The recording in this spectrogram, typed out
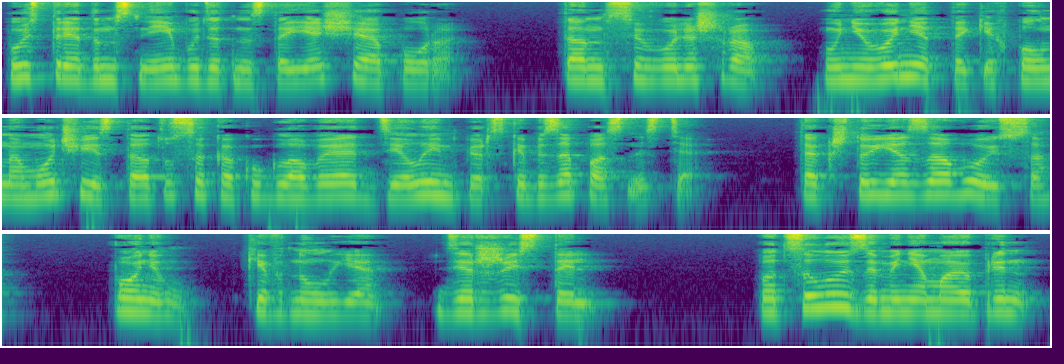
Пусть рядом с ней будет настоящая опора. Тан всего лишь раб. У него нет таких полномочий и статуса, как у главы отдела имперской безопасности. Так что я за Войса». «Понял», – кивнул я. Держись, Тель. Поцелуй за меня мою прин...»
